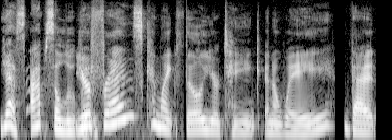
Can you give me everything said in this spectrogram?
Yes, absolutely. Your friends can like fill your tank in a way that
